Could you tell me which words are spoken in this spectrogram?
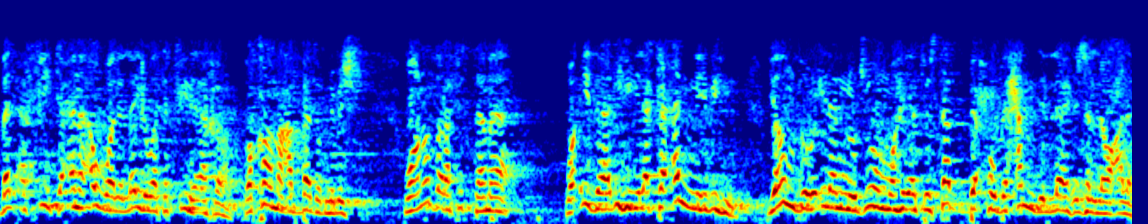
بل أكفيك أنا أول الليل وتكفيني آخرة. وقام عباد بن بشر ونظر في السماء وإذا به لكأني به ينظر إلى النجوم وهي تسبح بحمد الله جل وعلا.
